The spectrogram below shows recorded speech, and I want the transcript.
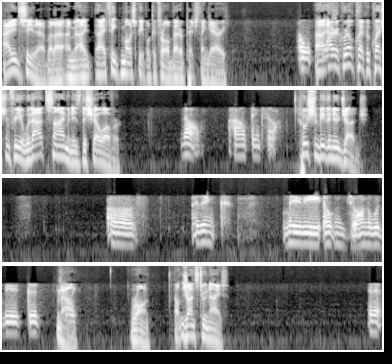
I didn't see that, but I, I, mean, I, I think most people could throw a better pitch than Gary. Oh, Uh, Eric, real quick, a question for you. Without Simon, is the show over? no, I don't think so. Who should be the new judge? Uh, I think maybe Elton John would be a good No. choice. Wrong. Elton John's too nice. And it,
